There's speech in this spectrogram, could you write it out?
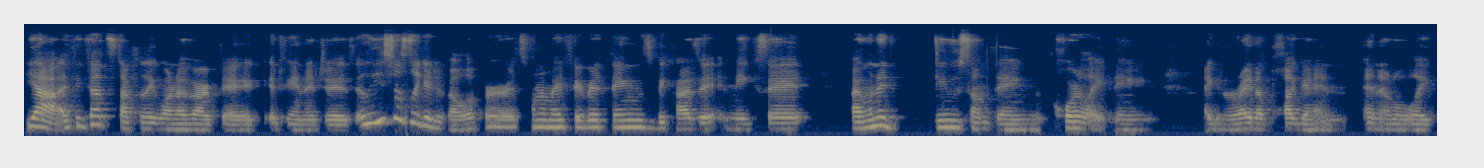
yeah, I think that's definitely one of our big advantages. At least as like a developer, it's one of my favorite things because it makes it. I want to do something with Core Lightning, I can write a plugin and it'll like,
